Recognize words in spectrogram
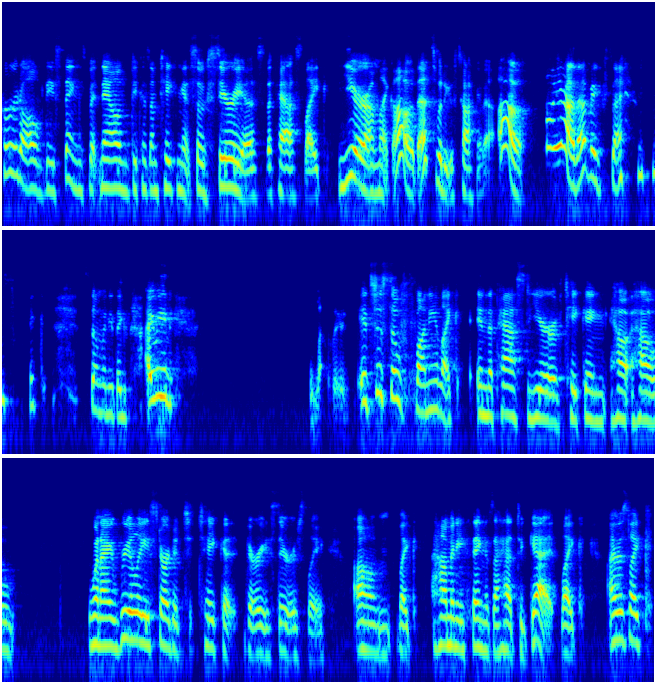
heard all of these things, but now because I'm taking it so serious the past like year, I'm like, oh, that's what he was talking about. Oh, oh yeah, that makes sense. like so many things. I mean, it's just so funny. Like in the past year of taking how how when I really started to take it very seriously, um, like how many things I had to get. Like I was like,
